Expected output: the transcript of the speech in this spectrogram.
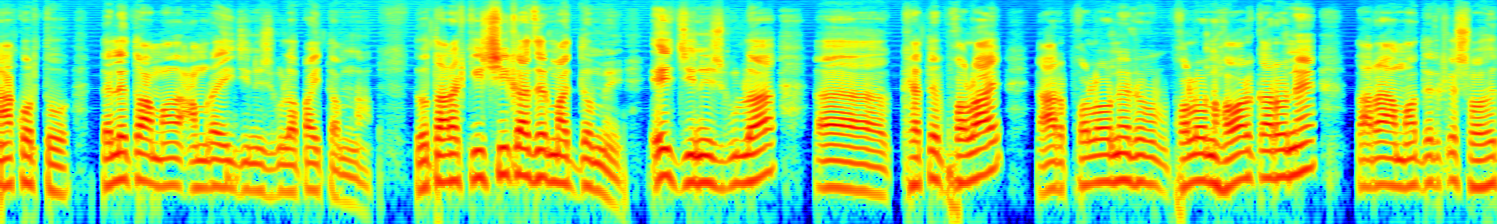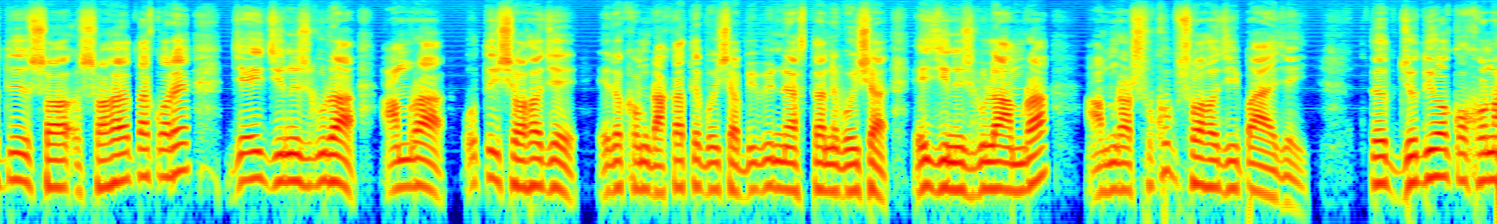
না করতো, তাহলে তো আমরা এই জিনিসগুলো পাইতাম না। তো তারা কৃষিকাজের মাধ্যমে এই জিনিসগুলা খেতে ফলায়, আর ফলনের, ফলন হওয়ার কারণে তারা আমাদেরকে সহায়তা করে যে এই জিনিসগুলা আমরা অতি সহজে এরকম ডাকাতে বৈশা বিভিন্ন স্থানে বৈশা এই জিনিসগুলো আমরা আমরা খুব সহজেই পাওয়া যাই। তো যদিও কখনো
